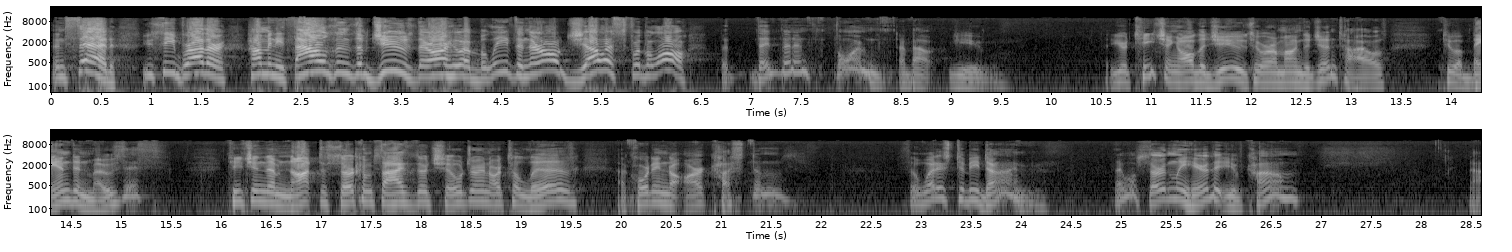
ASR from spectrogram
and said, You see, brother, how many thousands of Jews there are who have believed, and they're all jealous for the law, but they've been informed about you. You're teaching all the Jews who are among the Gentiles to abandon Moses, teaching them not to circumcise their children or to live according to our customs. So, what is to be done? They will certainly hear that you've come. Now,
